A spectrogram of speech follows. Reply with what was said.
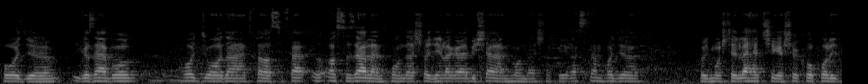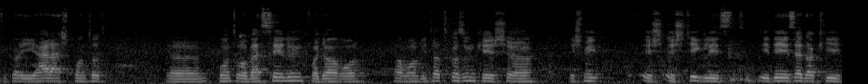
hogy igazából hogy oldanád fel azt, azt az ellentmondást, vagy én legalábbis ellentmondásnak éreztem, hogy, hogy most egy lehetséges ökopolitikai álláspontot pontról beszélünk, vagy arról, arról vitatkozunk, és, és, még, és, és Stiglitz idézed, aki,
